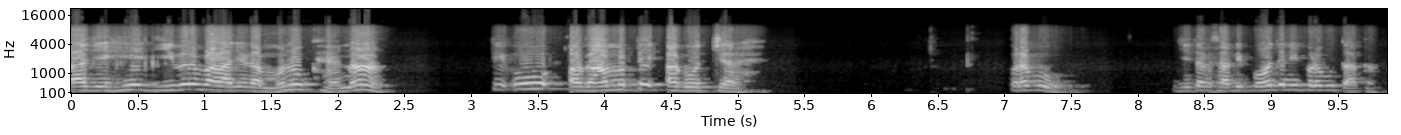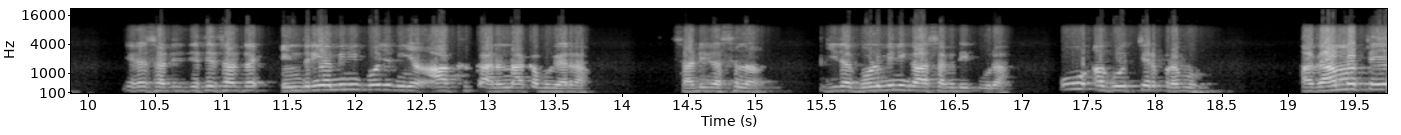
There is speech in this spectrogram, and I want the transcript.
ਅਜਿਹੇ ਜੀਵਨ ਵਾਲਾ ਜਿਹੜਾ ਮਨੁੱਖ ਹੈ ਨਾ, ਤੇ ਉਹ ਅਗੰਮ ਤੇ ਅਗੋਚਰ ਹੈ। ਪ੍ਰਭੂ ਜਿੱਥੇ ਤੱਕ ਸਾਡੀ ਪਹੁੰਚ ਨਹੀਂ ਪ੍ਰਭੂ ਤੱਕ। ਜਿਹੜਾ ਸਾਡੀ, ਜਿੱਥੇ ਸਾਡੇ ਇੰਦਰੀਆਂ ਵੀ ਨਹੀਂ ਪਹੁੰਚਦੀਆਂ, ਅੱਖ, ਕੰਨ, ਨੱਕ ਵਗੈਰਾ, ਸਾਡੀ ਰਸਨਾ, ਜਿਹਦਾ ਗੁਣ ਵੀ ਨਹੀਂ ਗਾ ਸਕਦੀ ਪੂਰਾ, ਉਹ ਅਗੋਚਰ ਪ੍ਰਭੂ। ਅਗੰਮ ਤੇ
